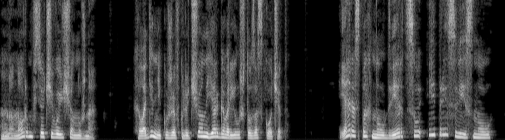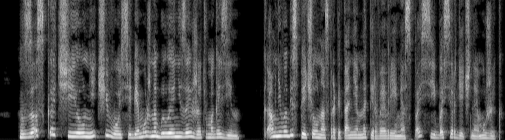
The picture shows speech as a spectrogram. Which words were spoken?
Но норм все, чего еще нужно. Холодильник уже включен, Яр говорил, что заскочит. Я распахнул дверцу и присвистнул. Заскочил, ничего себе, можно было и не заезжать в магазин. Камнев обеспечил нас пропитанием на первое время. Спасибо, сердечный мужик.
